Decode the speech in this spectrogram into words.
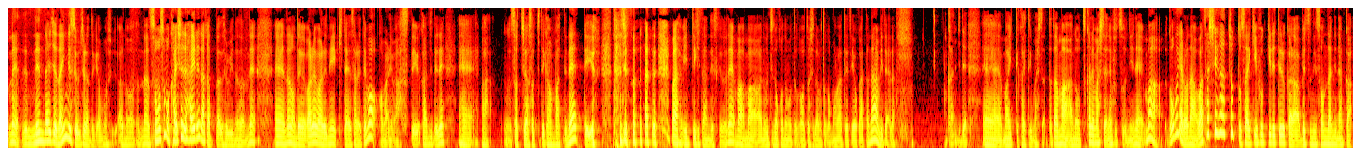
ね、年代じゃないんですよ、うちらの時は。もう、あの、の、そもそも会社で入れなかったでしょ、皆さんね。えー、なので、我々に期待されても困りますっていう感じでね、えー、まあ、そっちはそっちで頑張ってねっていう 感じの、まあ、行ってきたんですけどね。まあまあ、あの、うちの子供とかお年玉とかもらっててよかったな、みたいな感じで、えー、まあ行って帰ってきました。ただまあ、あの、疲れましたよね、普通にね。まあ、どうやろうな。私がちょっと最近吹っ切れてるから別にそんなになんか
